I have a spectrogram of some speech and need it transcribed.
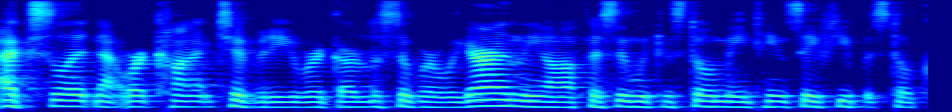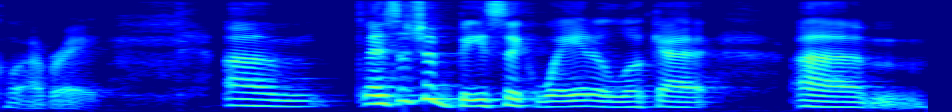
excellent network connectivity regardless of where we are in the office and we can still maintain safety but still collaborate. Um, it's such a basic way to look at um,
